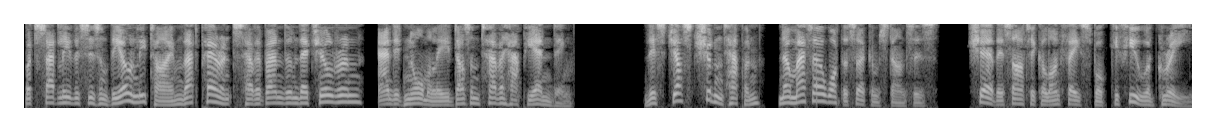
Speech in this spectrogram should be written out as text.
But sadly this isn't the only time that parents have abandoned their children, and it normally doesn't have a happy ending. This just shouldn't happen, no matter what the circumstances. Share this article on Facebook if you agree.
